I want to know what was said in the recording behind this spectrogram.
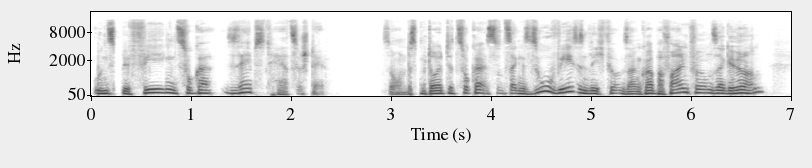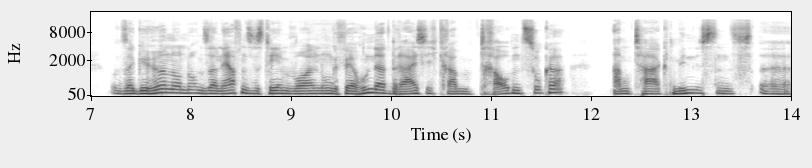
uns befähigen, Zucker selbst herzustellen. So, und das bedeutet, Zucker ist sozusagen so wesentlich für unseren Körper, vor allem für unser Gehirn. Unser Gehirn und unser Nervensystem wollen ungefähr 130 Gramm Traubenzucker am Tag mindestens äh,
